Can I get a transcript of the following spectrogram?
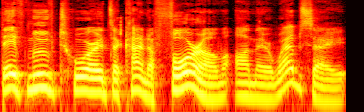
they've moved towards a kind of forum on their website.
